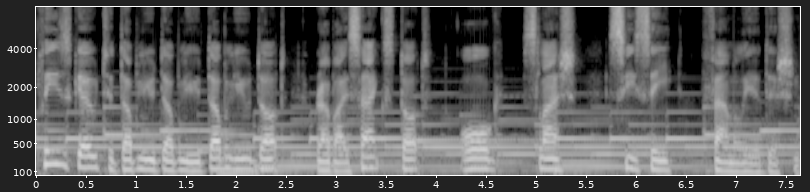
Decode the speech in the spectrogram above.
please go to www.rabbisacks.org slash cc family edition.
